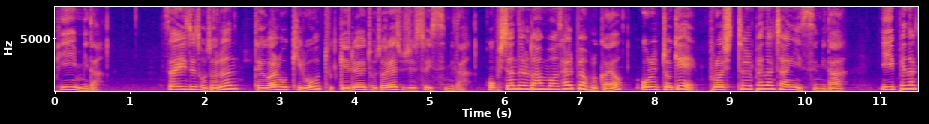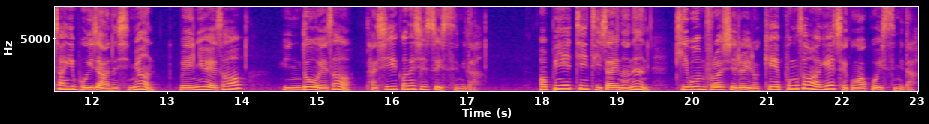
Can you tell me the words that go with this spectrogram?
B입니다. 사이즈 조절은 대괄 호키로 두께를 조절해 주실 수 있습니다. 옵션들도 한번 살펴볼까요? 오른쪽에 브러쉬 툴 패널 창이 있습니다. 이 패널 창이 보이지 않으시면 메뉴에서 윈도우에서 다시 꺼내실 수 있습니다. 어피니티 디자이너는 기본 브러쉬를 이렇게 풍성하게 제공하고 있습니다.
